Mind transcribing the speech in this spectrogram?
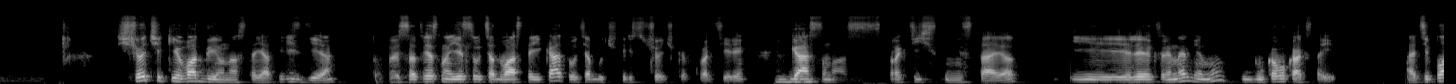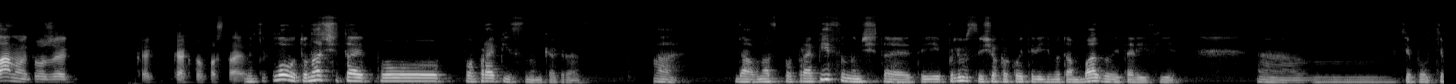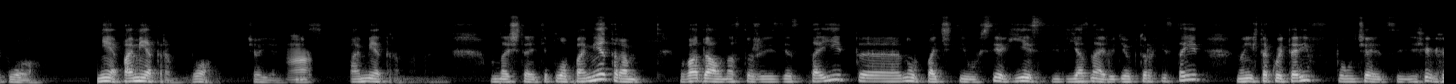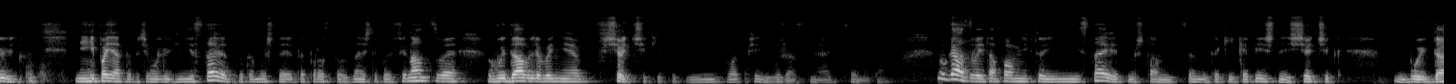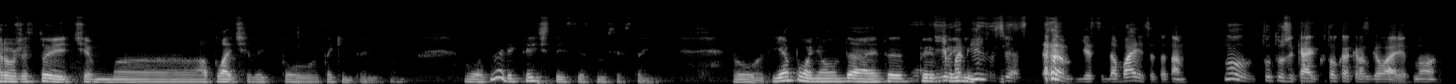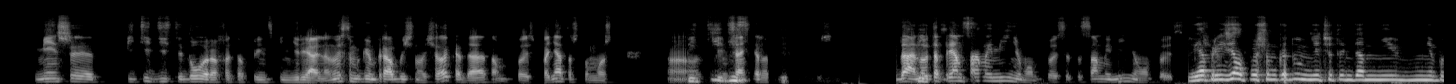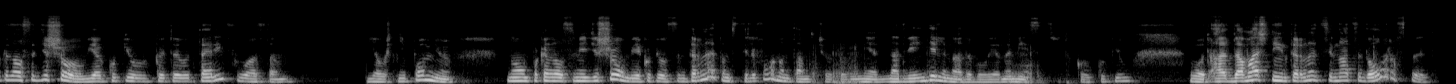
Счетчики воды у нас стоят везде. То есть, соответственно, если у тебя два стояка, то у тебя будет 4 счетчика в квартире. Mm Газ у нас практически не ставят. И электроэнергия, ну, у кого как стоит. А тепла, ну, это уже как, как кто поставит. Ну, тепло вот у нас считают по, по прописанным как раз. А, да, у нас по прописанным считают, и плюс еще какой-то, видимо, там базовый тариф есть. А, тепло, тепло. Не, по метрам, во, что я, а. по метрам. У нас считает тепло по метрам, вода у нас тоже везде стоит, э, ну, почти у всех есть, я знаю людей, у которых не стоит, но у них такой тариф получается, мне непонятно, почему люди не ставят, потому что это просто, знаешь, такое финансовое выдавливание в счетчики, вообще не ужасные а цены там. Ну, газовые там, по-моему, никто и не ставит, потому что там цены такие копеечные, счетчик будет дороже стоить, чем э, оплачивать по таким тарифам. Вот. Ну, электричество, естественно, у всех стоит. Вот, я понял, да, это... И мобильную связь, если добавить, это там, ну, тут уже как, кто как разговаривает, но меньше 50 долларов это, в принципе, нереально. Но если мы говорим про обычного человека, да, там, то есть понятно, что может э, пенсионер... Да, но это прям самый минимум, то есть это самый минимум. То есть... Я приезжал в прошлом году, мне что-то там не, мне показался дешевым. Я купил какой-то вот тариф у вас там, я уж не помню, но он показался мне дешевым. Я купил с интернетом, с телефоном, там что-то мне на две недели надо было, я на месяц такое купил. Вот. А домашний интернет 17 долларов стоит?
